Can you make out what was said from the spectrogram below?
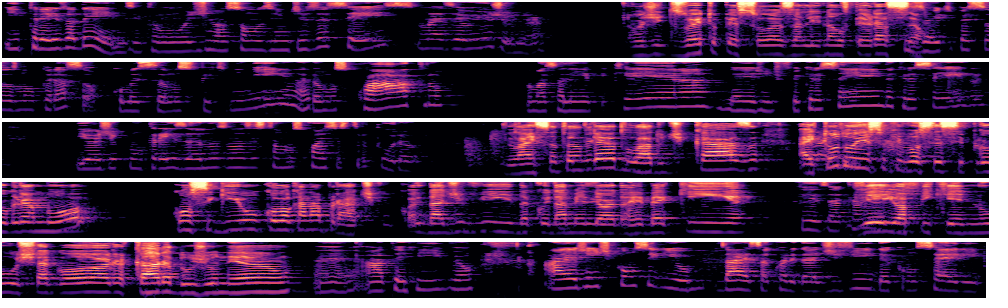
e três ADMs. Então hoje nós somos em 16, mas eu e o Júnior. Hoje 18 pessoas ali na operação. 18 pessoas na operação. Começamos pequenininho, éramos quatro, numa salinha pequena, e aí a gente foi crescendo, crescendo. E hoje, com três anos, nós estamos com essa estrutura. Lá em Santo André, do lado de casa. Aí tudo isso que você se programou, conseguiu colocar na prática. Qualidade de vida, cuidar melhor da Rebequinha. Exatamente. Veio a pequenucha agora, cara do Junião. É, ah, terrível. Aí a gente conseguiu dar essa qualidade de vida, consegue,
